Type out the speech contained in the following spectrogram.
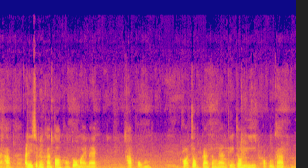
นะครับ อันนี้จะเป็นขั้นตอนของตัว MyMac ครับผม ขอจบการทำงานเพียงเท่านี้ ขอบคุณครับ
